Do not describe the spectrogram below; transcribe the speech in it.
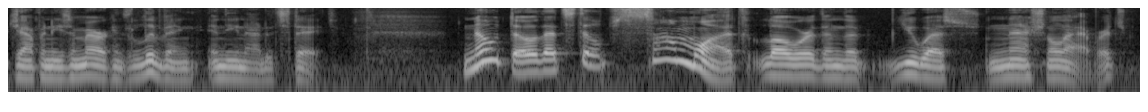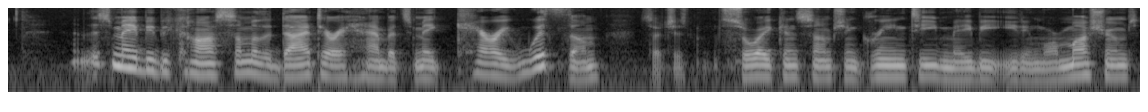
Japanese Americans living in the United States. Note, though, that's still somewhat lower than the U.S. national average. This may be because some of the dietary habits may carry with them, such as soy consumption, green tea, maybe eating more mushrooms,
